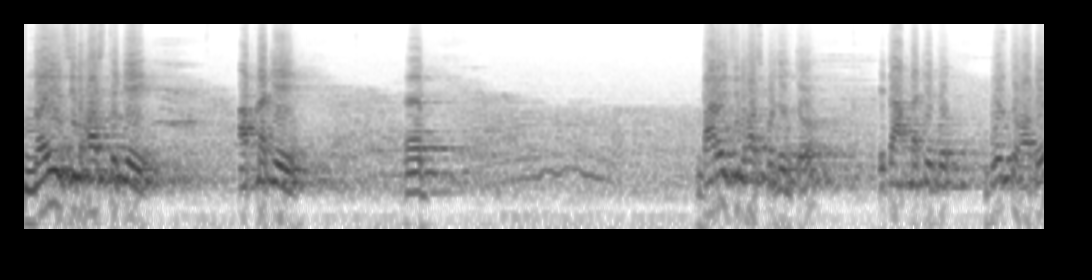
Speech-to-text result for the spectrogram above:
নয় জিলহজ থেকে আপনাকে আহ, জিল জিলহজ পর্যন্ত এটা আপনাকে বলতে হবে।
